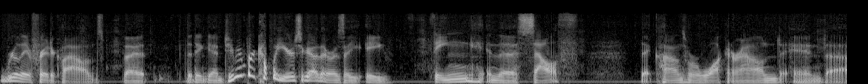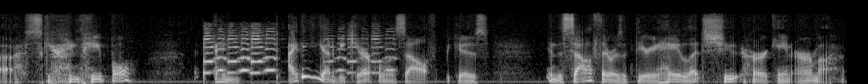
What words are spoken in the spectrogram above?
really afraid of clowns, but then again, do you remember a couple years ago there was a, a thing in the South that clowns were walking around and uh, scaring people? And I think you got to be careful in the South because in the South there was a theory: hey, let's shoot Hurricane Irma,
